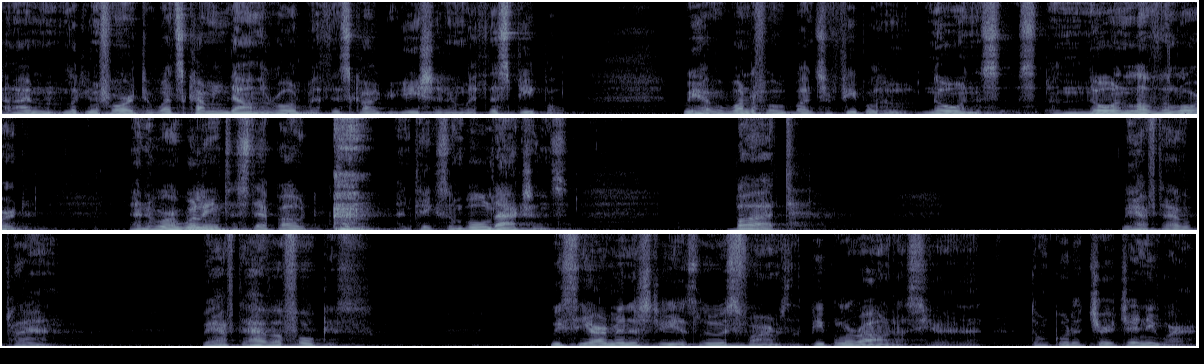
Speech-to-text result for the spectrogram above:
And I'm looking forward to what's coming down the road with this congregation and with this people. We have a wonderful bunch of people who know and, know and love the Lord and who are willing to step out and take some bold actions. But we have to have a plan. We have to have a focus. We see our ministry as Lewis Farms, the people around us here that don't go to church anywhere.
